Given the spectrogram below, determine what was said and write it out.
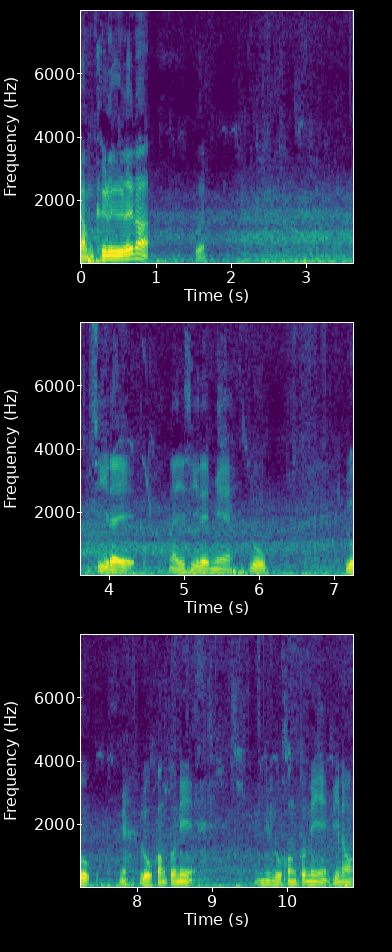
ดำคือลือเลยเนาะส่วนสีได้ไหนสีได้เมียลูก ลูกเนี่ยลูกของตัวนี้ นี่ลูกของตัวนี้พี่น้อง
